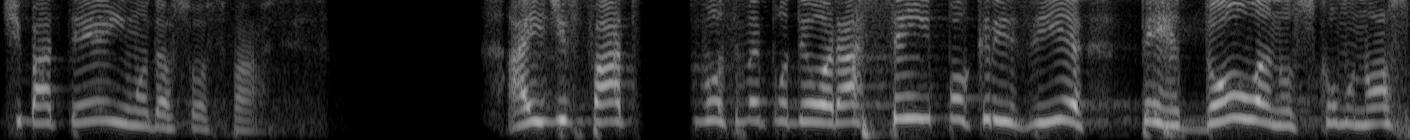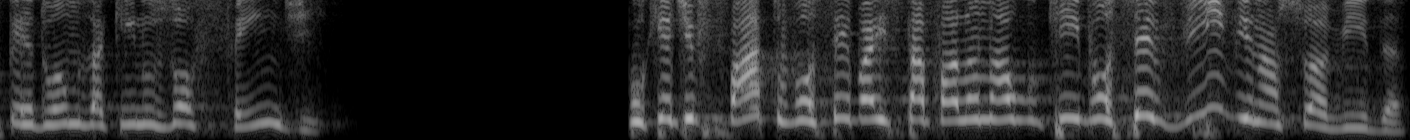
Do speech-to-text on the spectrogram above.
te bater em uma das suas faces. Aí de fato você vai poder orar sem hipocrisia. Perdoa-nos como nós perdoamos a quem nos ofende. Porque de fato você vai estar falando algo que você vive na sua vida.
